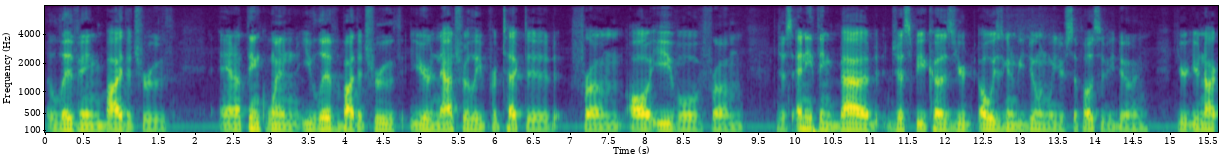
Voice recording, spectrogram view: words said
living by the truth. And I think when you live by the truth, you're naturally protected from all evil, from just anything bad, just because you're always going to be doing what you're supposed to be doing. You're you're not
